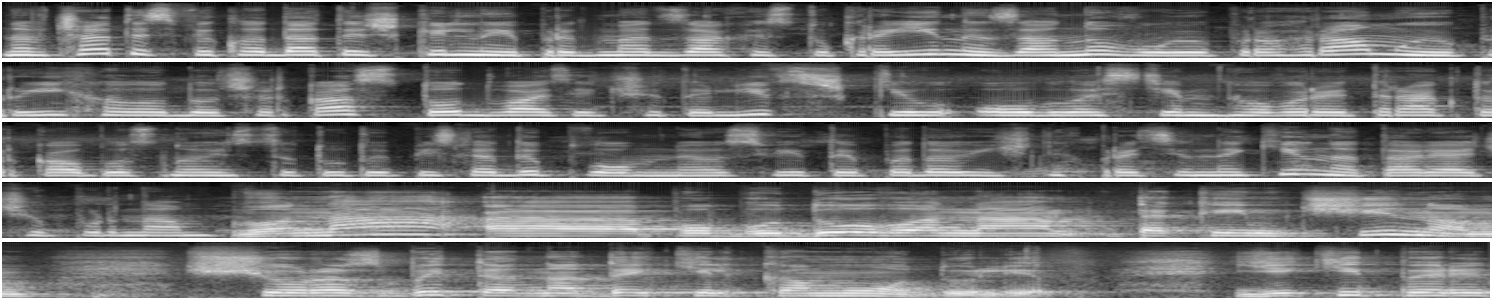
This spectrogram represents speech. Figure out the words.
Навчатись викладати шкільний предмет захисту країни за новою програмою приїхало до Черкас 120 вчителів з шкіл області, говорить ректорка обласного інституту післядипломної освіти педагогічних працівників Наталія Чепурна. Вона е, побудована таким чином, що розбита на декілька модулів, які е,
